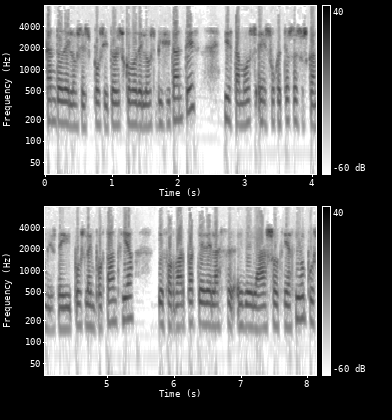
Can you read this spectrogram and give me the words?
tanto de los expositores como de los visitantes y estamos eh, sujetos a esos cambios. De ahí pues la importancia de formar parte de la, de la asociación pues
